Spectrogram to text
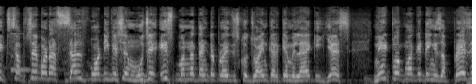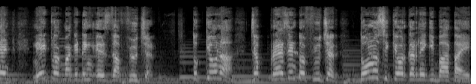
एक सबसे बड़ा सेल्फ मोटिवेशन मुझे इस मन्नत एंटरप्राइजेस को ज्वाइन करके मिला है कि yes network marketing is a present network marketing is the future तो क्यों ना जब प्रेजेंट और फ्यूचर दोनों सिक्योर करने की बात आए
